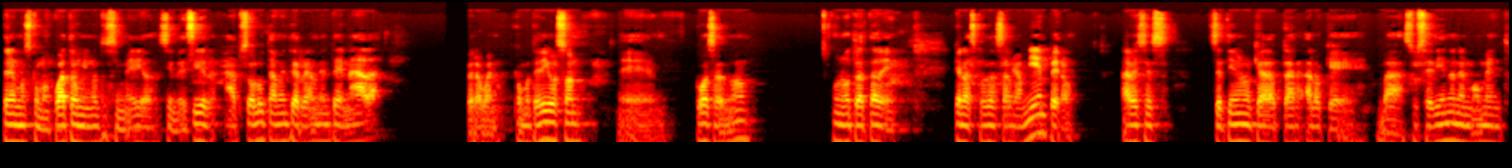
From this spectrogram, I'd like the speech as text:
Tenemos como cuatro minutos y medio sin decir absolutamente realmente nada. Pero bueno, como te digo, son eh, cosas, ¿no? Uno trata de que las cosas salgan bien, pero a veces se tiene uno que adaptar a lo que va sucediendo en el momento.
